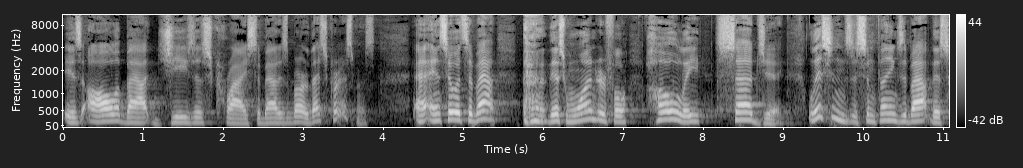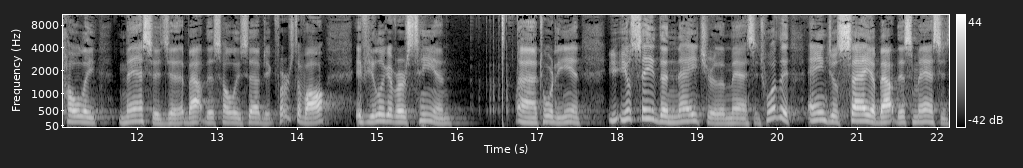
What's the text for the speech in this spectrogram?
is all about Jesus Christ, about His birth. That's Christmas. and so it's about this wonderful, holy subject. Listen to some things about this holy message, uh, about this holy subject. First of all, if you look at verse 10, uh, toward the end, you'll see the nature of the message. What the angels say about this message?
